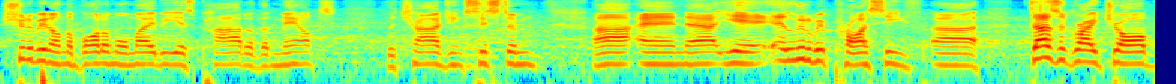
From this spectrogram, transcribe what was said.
Should have been on the bottom or maybe as part of the mount, the charging system. Uh, and uh, yeah, a little bit pricey. Does a great job.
